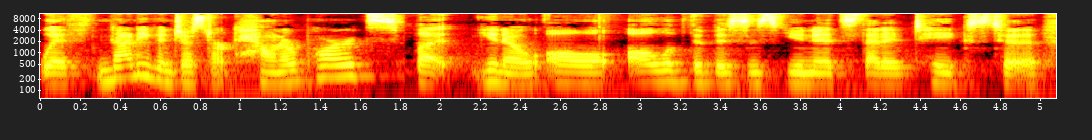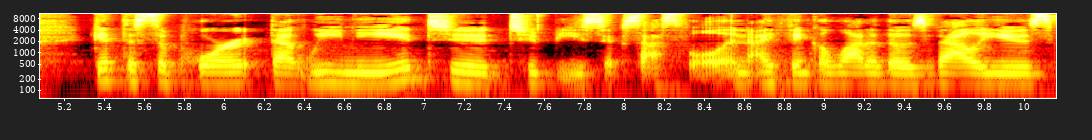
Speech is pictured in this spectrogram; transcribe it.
with not even just our counterparts but you know all all of the business units that it takes to get the support that we need to to be successful. And i think a lot of those values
